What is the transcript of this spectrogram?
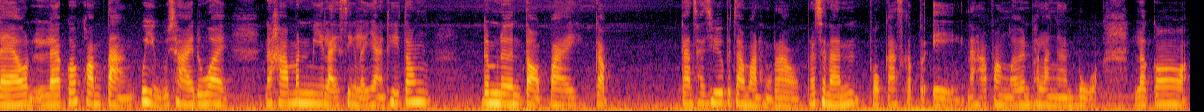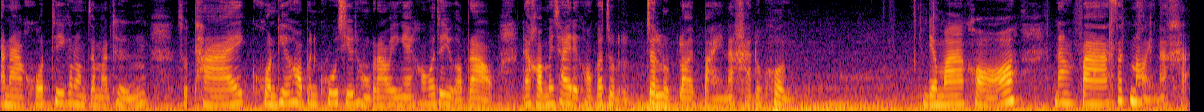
แล้วแล้วก็ความต่างผู้หญิงผู้ชายด้วยนะคะ มันมีหลายสิ่งหลายอย่างที่ต้องดำเนินต่อไปกับ การใช้ชีวิตประจำวันของเรา เพราะฉะนั้นโฟกัสกับตัวเองนะคะ ฟังไว้เป็นพลังงานบวก แล้วก็อนาคตที่กำลังจะมาถึงสุดท้ายคนที่เขาเป็นคู่ชีวิตของเรายังไงเขาก็จะอยู่กับเราถ้าเขาไม่ใช่เดี๋ยวเขาก็จะจะหลุดลอยไปนะคะ ทุกคน เดี๋ยวมาขอนางฟ้าสักหน่อยนะคะ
